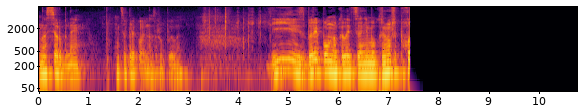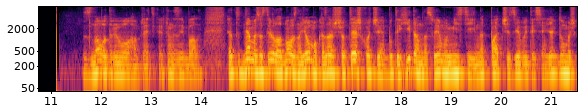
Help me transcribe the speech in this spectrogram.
Насьорбни. Це прикольно зробили. І збери повну колекцію аніме України. Ну, Знову тривога, блядь, як вони заїбали. Я тут днями зустріла одного знайомого, казав, що теж хоче бути гідом на своєму місці і на патчі з'явитися. Як думаєш,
